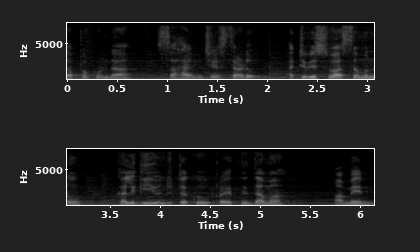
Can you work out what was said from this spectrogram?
తప్పకుండా సహాయం చేస్తాడు. అటు విశ్వాసమును కలిగి ఉండుటకు ప్రయత్నిద్దామా? ఆమెన్.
